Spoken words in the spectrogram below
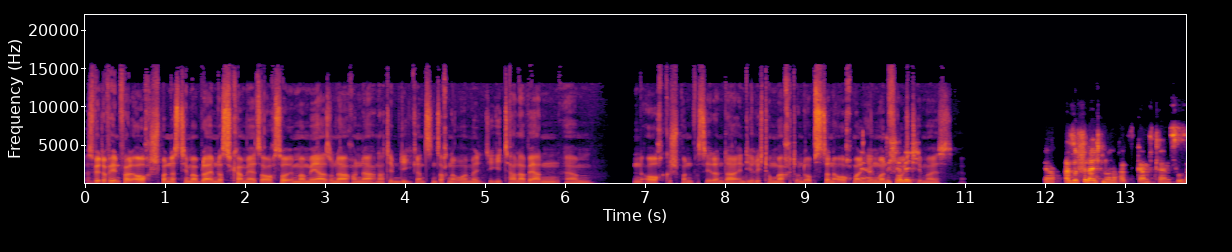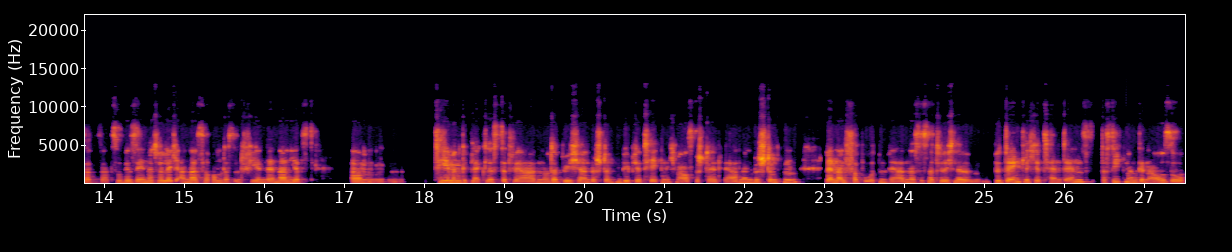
Es wird auf jeden Fall auch spannendes Thema bleiben. Das kam ja jetzt auch so immer mehr, so nach und nach, nachdem die ganzen Sachen auch immer digitaler werden. Ähm, bin auch gespannt, was ihr dann da in die Richtung macht und ob es dann auch mal ja, irgendwann sicherlich. für euch Thema ist. Ja. Ja, also vielleicht nur noch als ganz kleinen Zusatz dazu. Wir sehen natürlich andersherum, dass in vielen Ländern jetzt ähm, Themen geblacklistet werden oder Bücher in bestimmten Bibliotheken nicht mehr ausgestellt werden, in bestimmten Ländern verboten werden. Das ist natürlich eine bedenkliche Tendenz. Das sieht man genauso.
